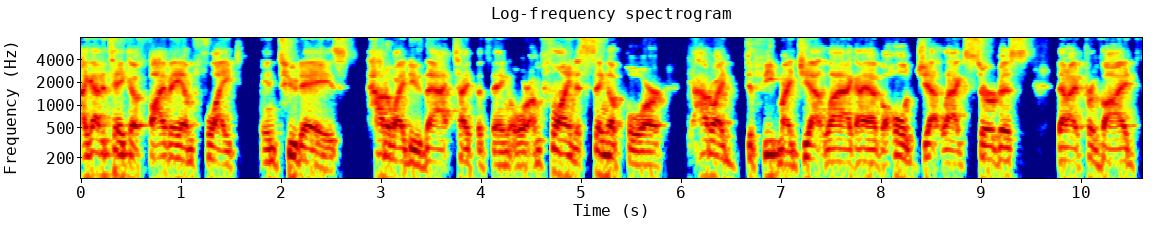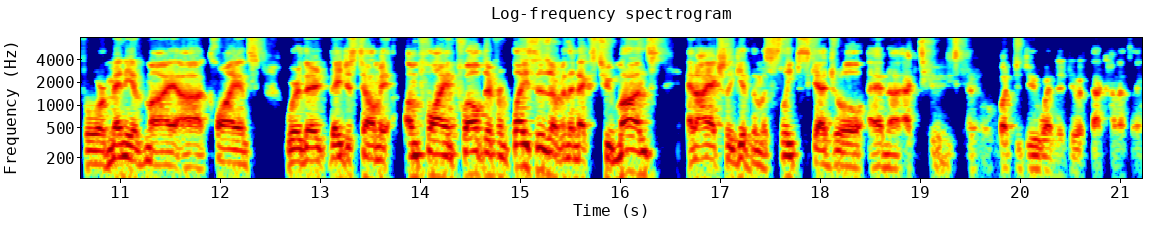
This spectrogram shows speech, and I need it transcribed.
I got to take a 5 a.m. flight in two days. How do I do that type of thing? Or I'm flying to Singapore. How do I defeat my jet lag? I have a whole jet lag service that I provide for many of my uh, clients where they just tell me, I'm flying 12 different places over the next two months and I actually give them a sleep schedule and an activity schedule, what to do, when to do it, that kind of thing.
